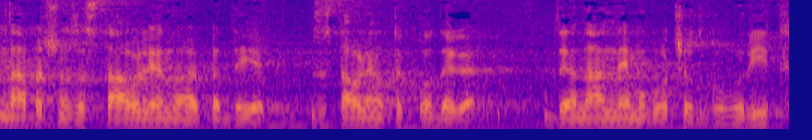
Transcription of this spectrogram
napačno zastavljeno ali pa da je zastavljeno tako, da, ga, da je na ne mogoče odgovoriti.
